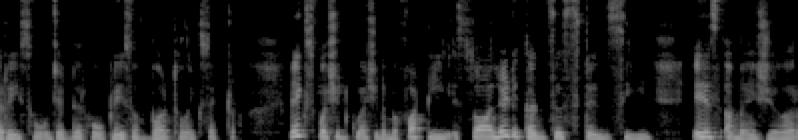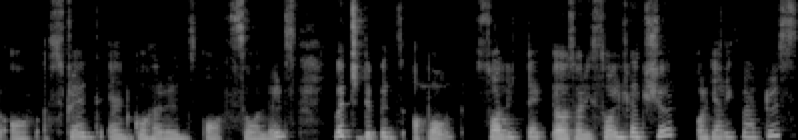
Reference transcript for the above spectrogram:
रेस हो जेंडर हो प्लेस ऑफ़ बर्थ हो etcetera next question question number forty solid consistency is a measure of strength and coherence of solids which depends upon solid sorry soil texture organic matters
